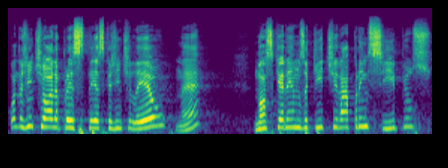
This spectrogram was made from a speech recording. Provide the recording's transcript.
quando a gente olha para esse texto que a gente leu, né? Nós queremos aqui tirar princípios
